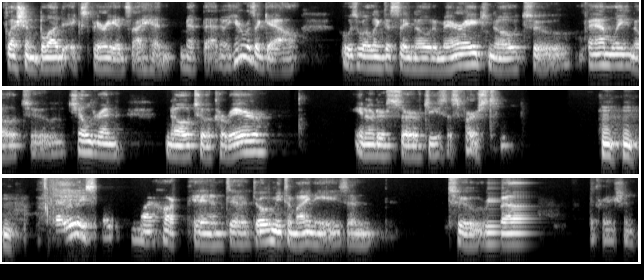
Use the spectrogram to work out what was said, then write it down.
flesh and blood experience, I had met that. I mean, here was a gal who was willing to say no to marriage, no to family, no to children, no to a career in order to serve Jesus first. that really spoke to my heart and uh, drove me to my knees and to creation.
